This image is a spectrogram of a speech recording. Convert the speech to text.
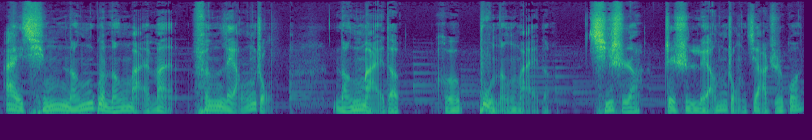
爱情能不能买卖分两种，能买的和不能买的。其实啊，这是两种价值观。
